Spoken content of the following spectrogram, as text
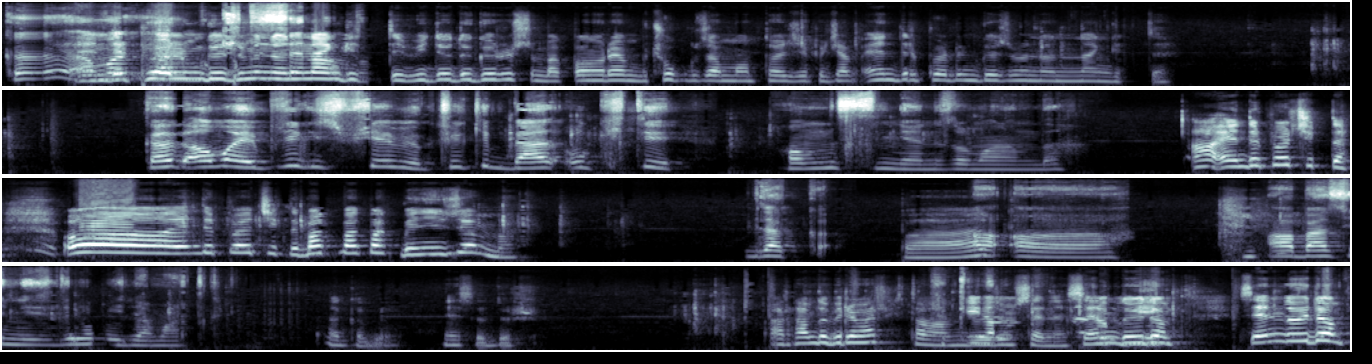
Kanka, Ender Pearl'üm gözümün önünden aldı. gitti. Videoda görürsün bak ben oraya çok güzel montaj yapacağım. Ender Pearl'üm gözümün önünden gitti. Kanka ama yapacak hiçbir şeyim yok. Çünkü ben o kiti almışsın yani zamanında. Aa Ender Pearl çıktı. Oo Ender Pearl çıktı. Bak bak bak beni izliyor mu? Bir dakika. Bak. Aa. Aa ben seni izleyemeyeceğim artık. Aga be. Neyse dur. Arkamda biri var. Tamam Çünkü duydum seni. Seni duydum. Seni duydum.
